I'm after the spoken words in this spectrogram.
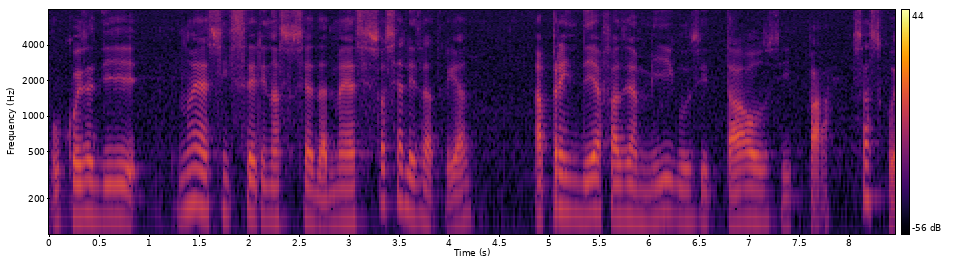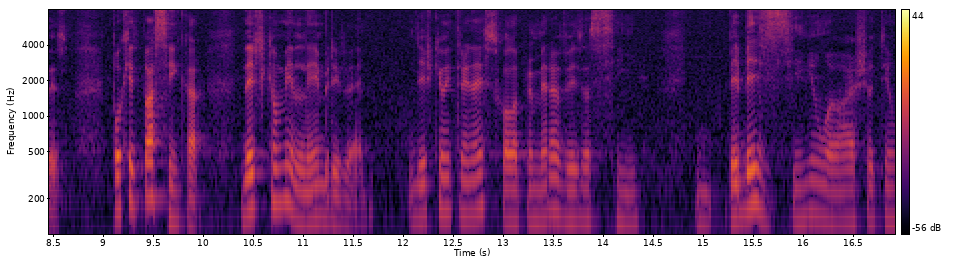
o coisa de. Não é assim inserir na sociedade, mas é se socializar, tá ligado? Aprender a fazer amigos e tal, e pá. Essas coisas. Porque, tipo assim, cara. Desde que eu me lembre, velho. Desde que eu entrei na escola a primeira vez assim. Bebezinho, eu acho. Eu tinha.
